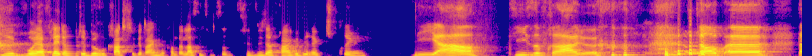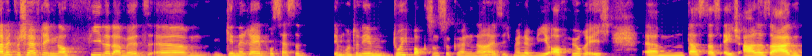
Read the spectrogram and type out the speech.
viel, woher vielleicht auch der bürokratische Gedanke kommt. Dann lass uns zu dieser Frage direkt springen. Ja, diese Frage. ich glaube, äh, damit beschäftigen noch viele damit, ähm, generell Prozesse im Unternehmen durchboxen zu können. Ne? Also ich meine, wie oft höre ich, ähm, dass das HR sagen,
